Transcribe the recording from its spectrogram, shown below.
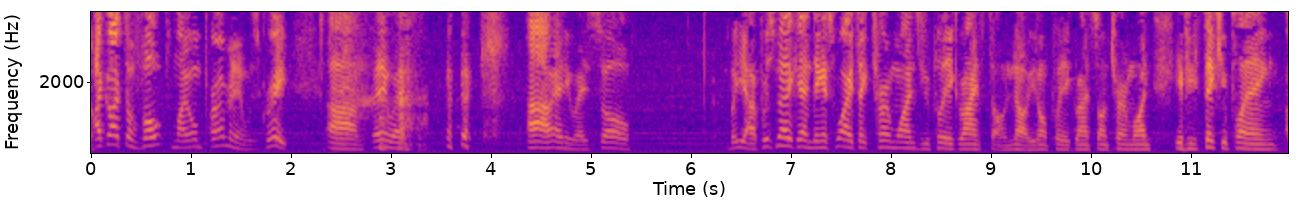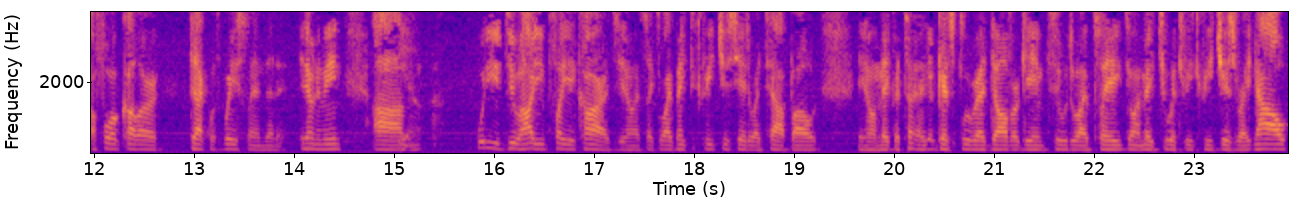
I got to vote for my own permanent. It was great. Um, anyway, uh, anyway, so. But yeah, prismatic ending. It's why it's like turn one. Do you play a grindstone? No, you don't play a grindstone turn one. If you think you're playing a four color deck with wasteland in it, you know what I mean? Um, Yeah. What do you do? How do you play your cards? You know, it's like, do I make the creatures here? Do I tap out? You know, make a t- against blue red delver game two. Do I play? Do I make two or three creatures right now?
